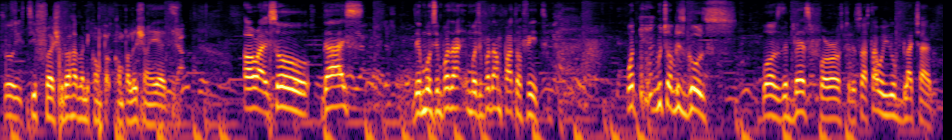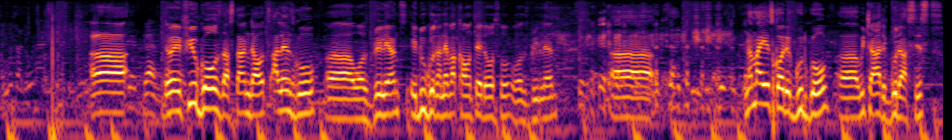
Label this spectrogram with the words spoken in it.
So it's still fresh. We don't have any comp- compilation yet. All right. So, guys, the most important, most important part of it. What, which of these goals was the best for us today? So I start with you, Black Child. Uh, there were a few goals that stand out. Allen's goal uh, was brilliant. Edu goal that never counted also was brilliant. Uh, Namaye scored a good goal, uh, which I had a good assist.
